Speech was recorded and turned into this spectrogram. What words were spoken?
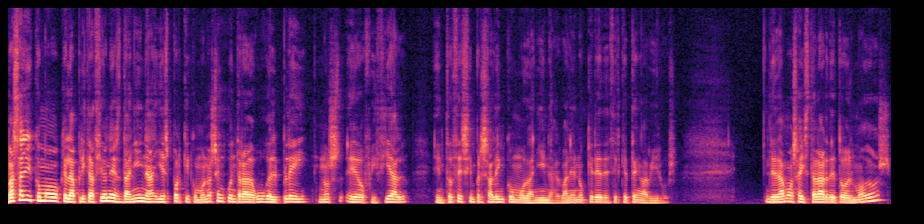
Va a salir como que la aplicación es dañina y es porque como no se encuentra Google Play, no es eh, oficial, entonces siempre salen como dañinas, ¿vale? No quiere decir que tenga virus. Le damos a instalar de todos modos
